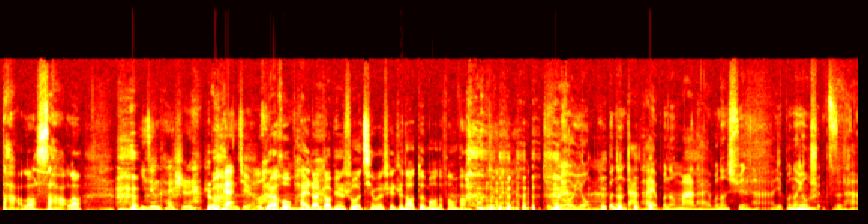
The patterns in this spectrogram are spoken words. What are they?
打了洒了，已经开始是有感觉了。然后拍一张照片说：“请问谁知道炖猫的方法 就没有用，你不能打它，也不能骂它，也不能训它，也不能用水滋它，？”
